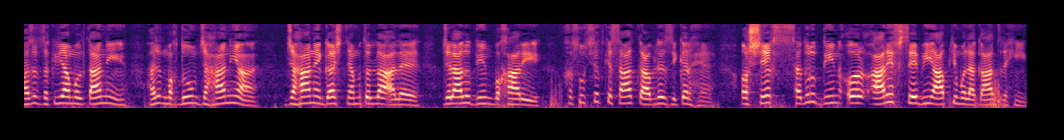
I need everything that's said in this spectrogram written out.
حضرت ذکریہ ملتانی، حضرت مخدوم جہانیہ، جہان گشت رحمۃ اللہ علیہ، جلال الدین بخاری خصوصیت کے ساتھ قابل ذکر ہیں اور شیخ صدر الدین اور عارف سے بھی آپ کی ملاقات رہیں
